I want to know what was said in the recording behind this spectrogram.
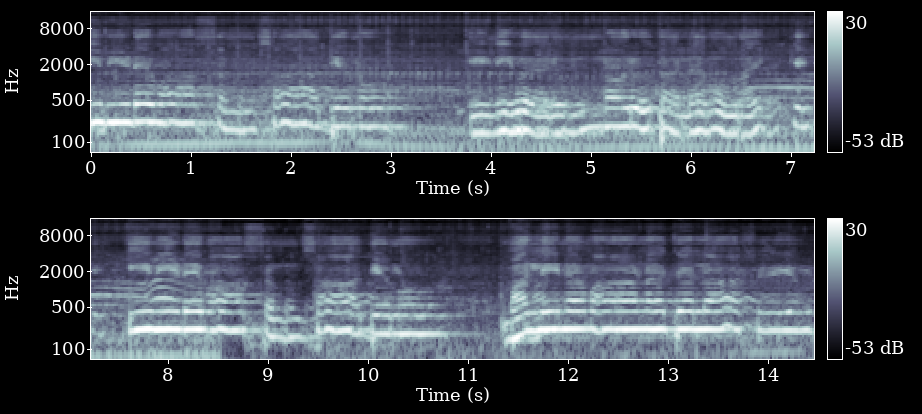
ഇവിടെ വാസം സാധ്യമോ? ഇനി വരുന്നൊരു തലമുറയ്ക്ക് ഇവിടെ വാസം സാധ്യമോ? മലിനമാണ് ജലാശയം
